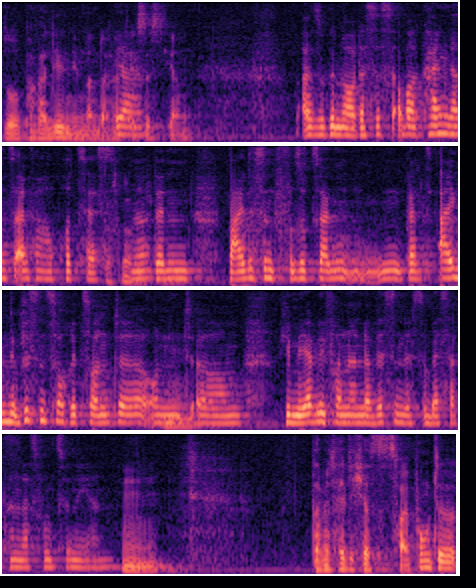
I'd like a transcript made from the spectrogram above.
so parallel nebeneinander halt ja. existieren. Also genau, das ist aber kein ganz einfacher Prozess, ne? denn beides sind sozusagen ganz eigene Wissenshorizonte und mhm. ähm, je mehr wir voneinander wissen, desto besser kann das funktionieren. Mhm. Damit hätte ich jetzt zwei Punkte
